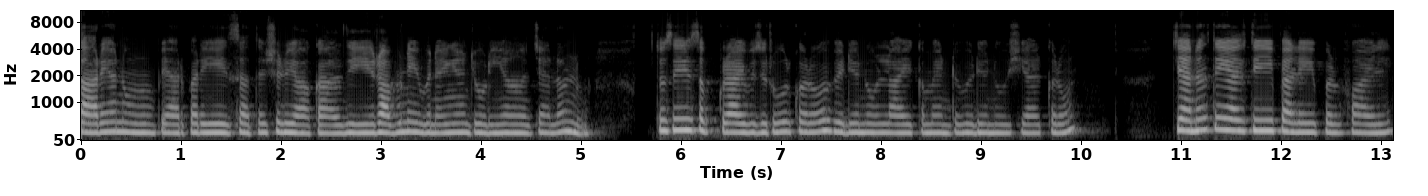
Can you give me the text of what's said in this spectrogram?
ਸਾਰਿਆਂ ਨੂੰ ਪਿਆਰ ਭਰੀ ਸਤਿ ਸ਼੍ਰੀ ਅਕਾਲ ਜੀ। ਰੱਬ ਨੇ ਬਣਾਈਆਂ ਜੋੜੀਆਂ ਚੈਨਲ ਨੂੰ। ਤੁਸੀਂ ਸਬਸਕ੍ਰਾਈਬ ਜ਼ਰੂਰ ਕਰੋ ਵੀਡੀਓ ਨੂੰ ਲਾਈਕ ਕਮੈਂਟ ਵੀਡੀਓ ਨੂੰ ਸ਼ੇਅਰ ਕਰੋ। ਚੈਨਲ ਤੇ ਅੱਜ ਦੀ ਪਹਿਲੀ ਪ੍ਰੋਫਾਈਲ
